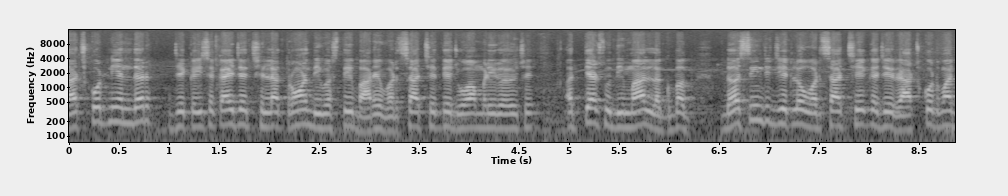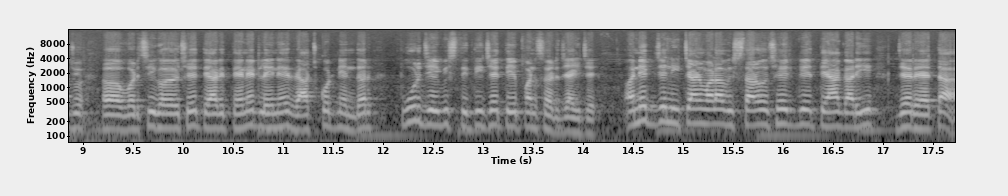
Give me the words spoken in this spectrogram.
રાજકોટની અંદર જે કહી શકાય છે, છેલ્લા ત્રણ દિવસથી ભારે વરસાદ છે તે જોવા મળી રહ્યો છે. અત્યાર સુધીમાં લગભગ દસ ઇંચ જેટલો વરસાદ છે કે જે રાજકોટમાં જો વરસી ગયો છે. ત્યારે તેને જ લઈને રાજકોટની અંદર પૂર જેવી સ્થિતિ છે તે પણ સર્જાઈ છે. અનેક જે નીચાણવાળા વિસ્તારો છે કે ત્યાં ગાડી જે રહેતા,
